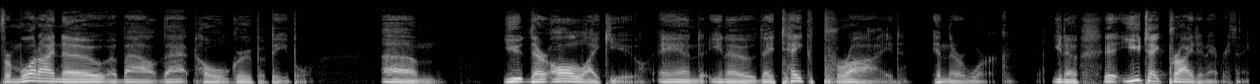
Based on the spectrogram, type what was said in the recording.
from what I know about that whole group of people, um, you they're all like you, and you know they take pride in their work. You know, it, you take pride in everything.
